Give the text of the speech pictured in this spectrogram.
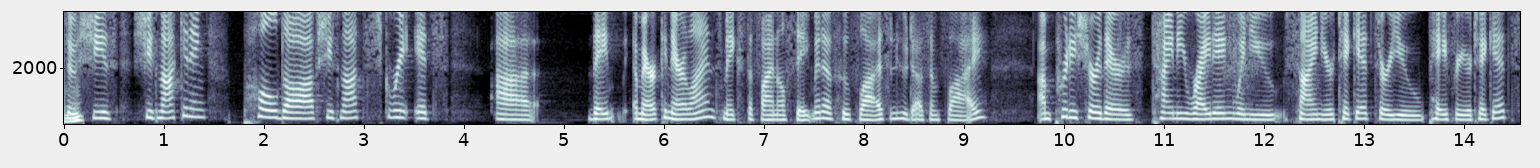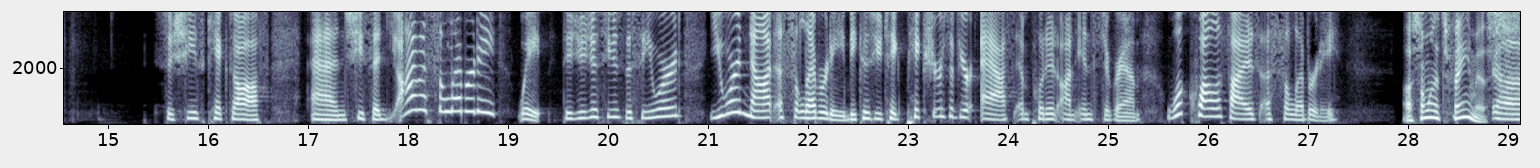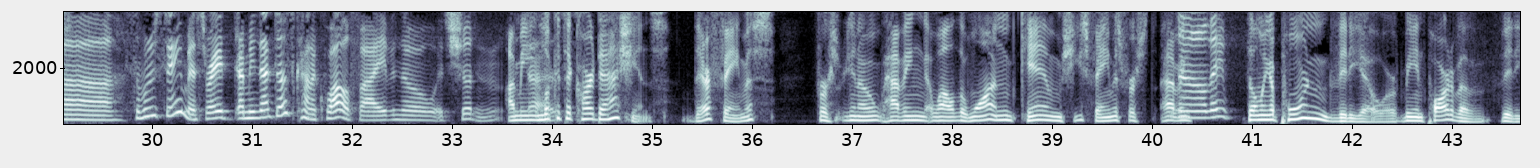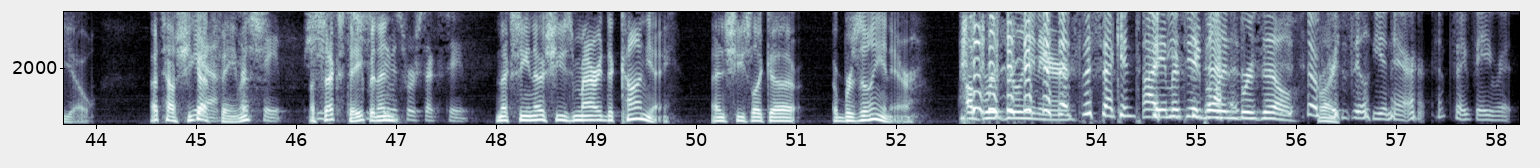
So she's, she's not getting pulled off. She's not screen. It's, uh, they, American Airlines makes the final statement of who flies and who doesn't fly. I'm pretty sure there's tiny writing when you sign your tickets or you pay for your tickets. So she's kicked off and she said, I'm a celebrity. Wait, did you just use the C word? You are not a celebrity because you take pictures of your ass and put it on Instagram. What qualifies a celebrity? Uh, someone that's famous. Uh, someone who's famous, right? I mean, that does kind of qualify, even though it shouldn't. I mean, look at the. Kardashians. They're famous for you know having well the one Kim. She's famous for having No, they filming a porn video or being part of a video. That's how she yeah, got famous. Sex tape. A She's- sex tape, she's and then famous for a sex tape. next thing you know, she's married to Kanye, and she's like a a Brazilianaire. A Brazilianaire. That's the second time famous you did people that. in Brazil. A Right. Brazilianaire. That's my favorite.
